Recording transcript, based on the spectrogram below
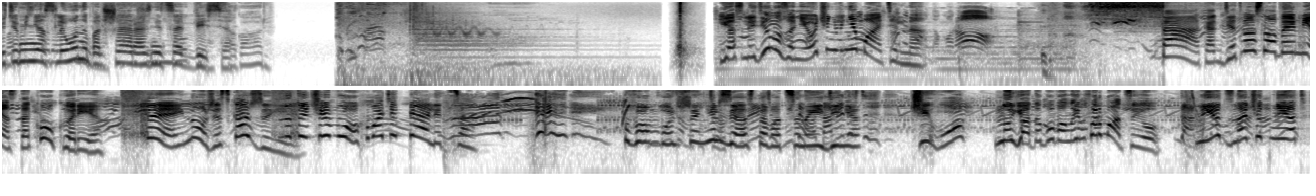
Ведь у меня с Леоной большая разница в весе. Я следила за ней очень внимательно. Так, а где твое слабое место, Кукури? Эй, ну же, скажи. Ну ты чего? Хватит пялиться. Вам больше нельзя оставаться наедине. Чего? Ну я добывала информацию. Нет, значит нет.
